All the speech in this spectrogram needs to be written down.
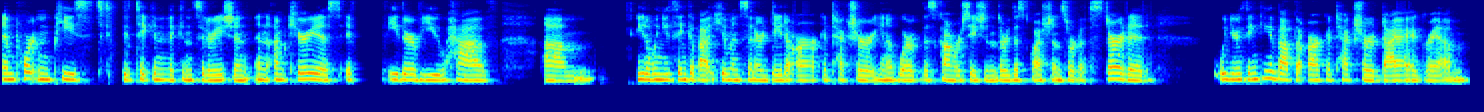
important piece to take into consideration. And i'm curious if either of you have um, you know when you think about human centered data architecture you know where this conversation or this question sort of started when you're thinking about the architecture diagram,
